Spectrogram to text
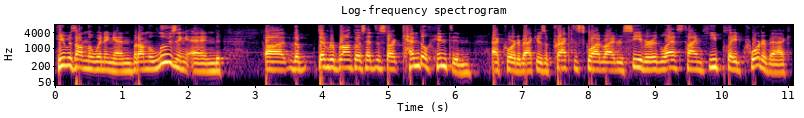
He was on the winning end, but on the losing end, uh, the Denver Broncos had to start Kendall Hinton at quarterback. He was a practice squad wide receiver. The last time he played quarterback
